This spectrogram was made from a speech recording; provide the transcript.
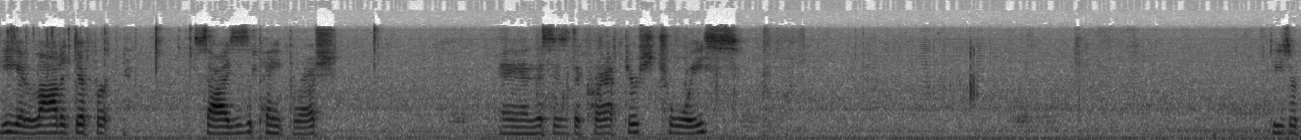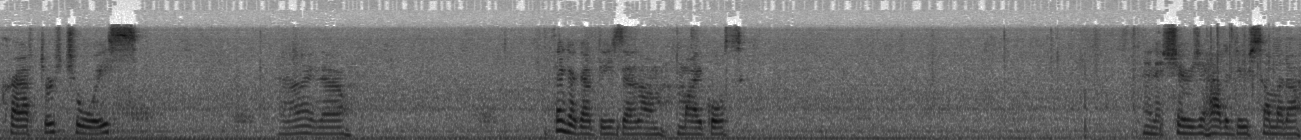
you get a lot of different sizes of paintbrush. And this is the crafter's choice. These are crafter's choice. And I know. I think I got these at um Michael's. And it shows you how to do some of the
